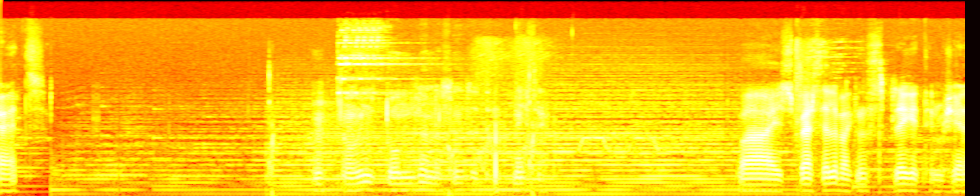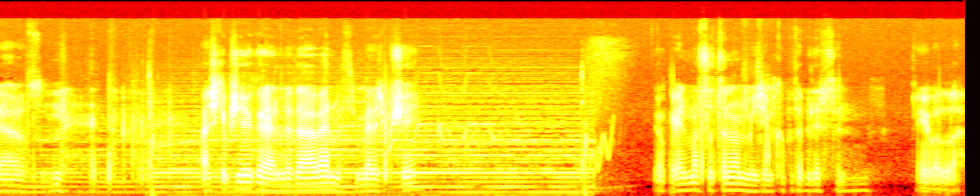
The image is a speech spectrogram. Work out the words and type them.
Evet. Hı, oyun dondu anasını satayım. Neyse. Vay Supercell'e bak nasıl sprey getirmiş helal olsun. Başka bir şey yok herhalde daha vermesin beleş bir şey. Yok elmas satın almayacağım kapatabilirsin. Eyvallah.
